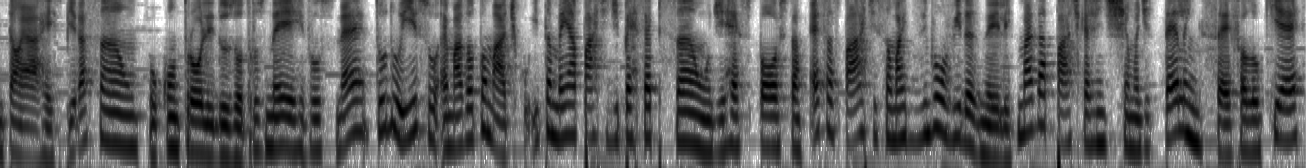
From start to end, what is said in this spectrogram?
Então é a respiração, o controle dos outros nervos, né? Tudo isso é mais automático e também a parte de percepção, de resposta. Essas partes são mais desenvolvidas nele, mas a parte que a gente chama de telencéfalo, que é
